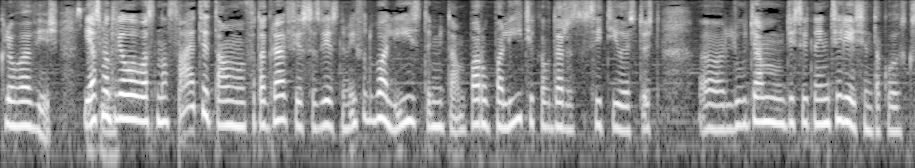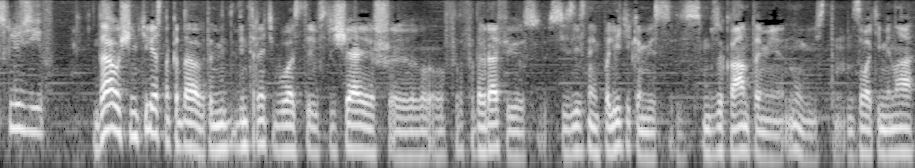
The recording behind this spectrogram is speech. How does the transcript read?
клевая вещь. Спасибо. Я смотрела у вас на сайте, там фотографии с известными футболистами, там пару политиков даже засветилось. То есть э, людям действительно интересен такой эксклюзив. Да, очень интересно, когда там, в интернете бывает встречаешь э, фотографию с, с известными политиками, с, с музыкантами, ну, если там, называть имена,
